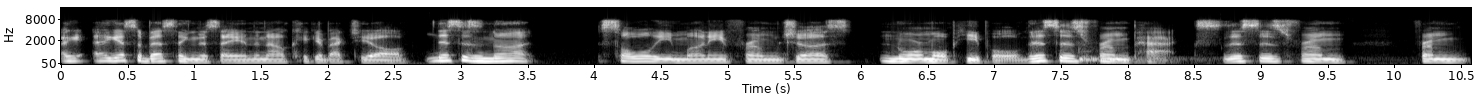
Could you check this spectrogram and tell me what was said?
I, I guess the best thing to say, and then I'll kick it back to y'all. This is not solely money from just normal people. This is from PACs. This is from from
